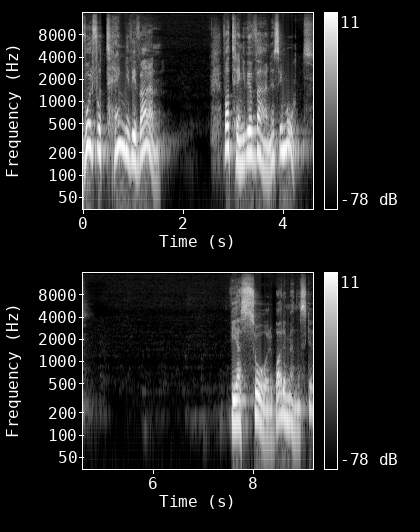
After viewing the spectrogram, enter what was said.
hvorfor trenger vi vern? Hva trenger vi å vernes imot? Vi er sårbare mennesker.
